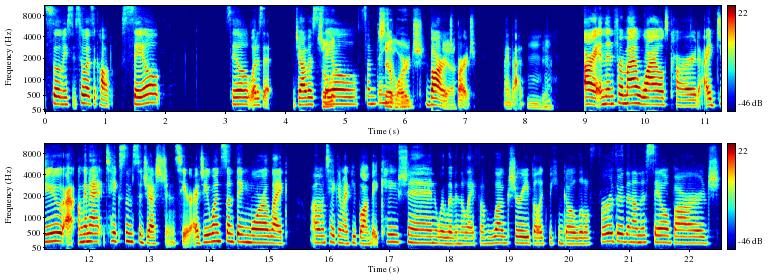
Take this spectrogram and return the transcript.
so let me see. So what's it called? Sail, sail. What is it? Jabba So- sail something. sail Sail barge. barge, yeah. barge. My bad. Mhm. Yeah. All right, and then for my wild card, I do. I- I'm gonna take some suggestions here. I do want something more like I'm taking my people on vacation. We're living the life of luxury, but like we can go a little further than on the sail barge.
